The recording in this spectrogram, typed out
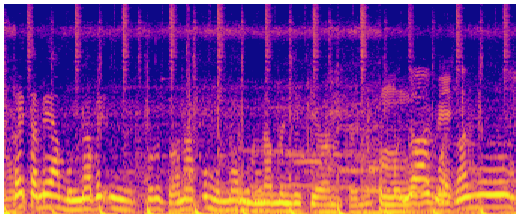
ભાઈ તમે આ મુન્નાભાઈ થોડું ધોન આપો મુન્ના મુન્નાબંજી કહેવાનું થયું મુન્ના ભગવાનનું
